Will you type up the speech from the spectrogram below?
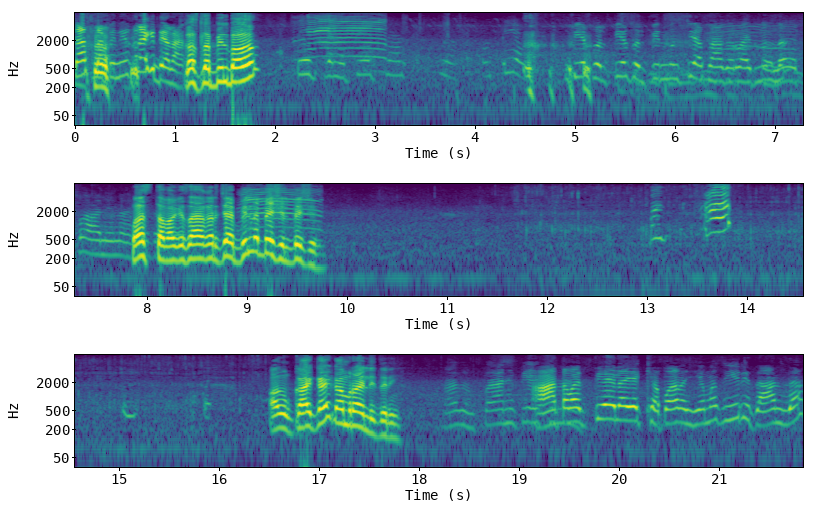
कसला पिन इचला की त्याला? कसला बिल बाळा? पेसल पेसल पिन मग चिया सागर व्हायचं म्हणलं. पाणी नाही. मस्त बाकी सागरच्या बिल ना पेशील पेशील अजून काय काय काम राहिले तरी? आता वाट प्यायला एक खेप आण- हे मग हिरीचं आणलं.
